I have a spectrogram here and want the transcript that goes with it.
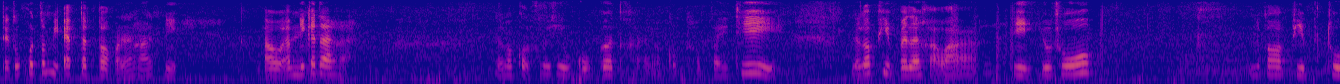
แต่ทุกคนต้องมีแอปตัดต่อก่อนนะคะ นี่ เอาแอปนี้ก็ได้ค่ะ แล้วก็กดเข้าไปที่ Google ค่ะ แล้วก็กดเข้าไปที่ แล้วก็พิมพ์ไปเลยค่ะว่า นี่ YouTube แล้วก็พิมพ์ถู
